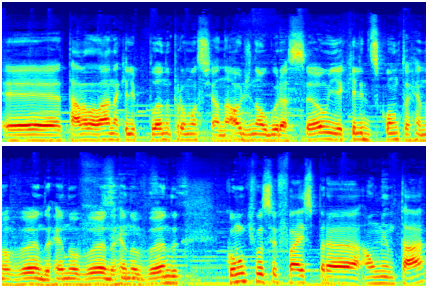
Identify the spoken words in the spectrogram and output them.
é, tava lá naquele plano promocional de inauguração e aquele desconto renovando, renovando, Sim. renovando. Como que você faz para aumentar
